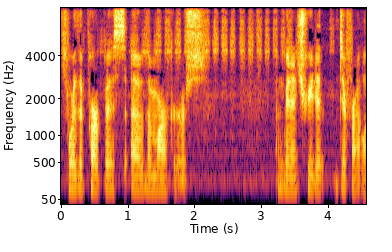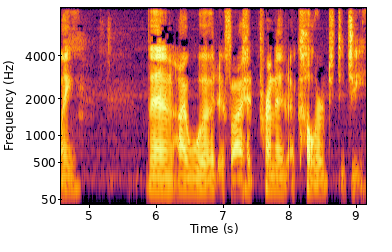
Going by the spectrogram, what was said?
for the purpose of the markers. I'm going to treat it differently than I would if I had printed a colored digi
